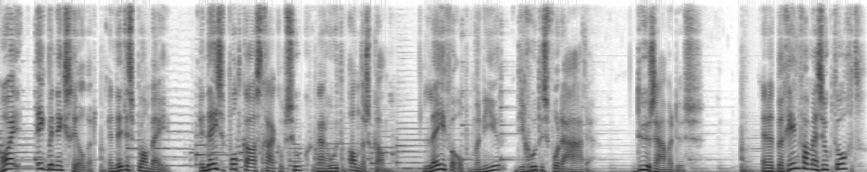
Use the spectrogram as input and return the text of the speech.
Hoi, ik ben Nick Schilder en dit is Plan B. In deze podcast ga ik op zoek naar hoe het anders kan. Leven op een manier die goed is voor de aarde. Duurzamer dus. En het begin van mijn zoektocht?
